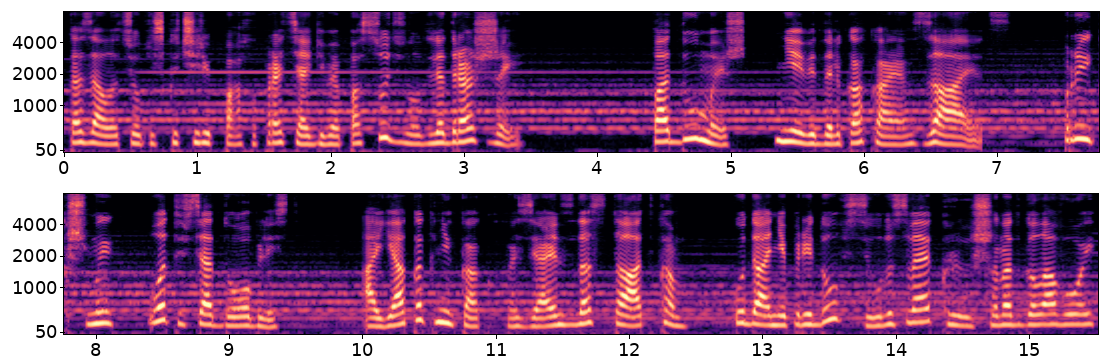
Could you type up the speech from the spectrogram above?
сказала тетушка Черепаха, протягивая посудину для дрожжей. «Подумаешь, невидаль какая, заяц. Прыг-шмык, вот и вся доблесть. А я как-никак хозяин с достатком. Куда ни приду, всюду своя крыша над головой.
